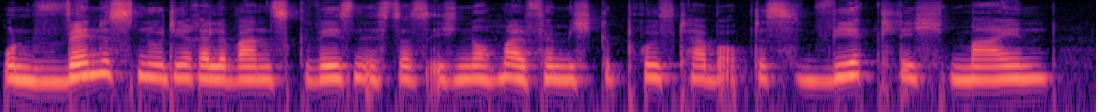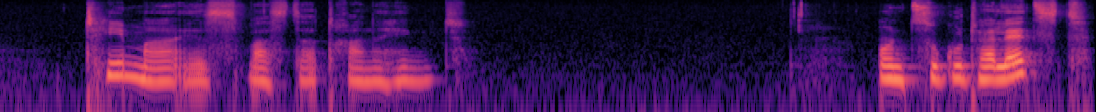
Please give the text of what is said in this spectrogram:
Und wenn es nur die Relevanz gewesen ist, dass ich nochmal für mich geprüft habe, ob das wirklich mein Thema ist, was da dran hängt. Und zu guter Letzt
